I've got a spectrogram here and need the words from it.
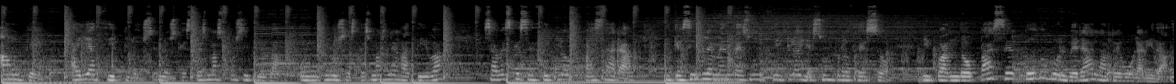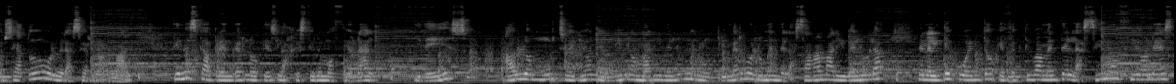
aunque haya ciclos en los que estés más positiva o incluso estés más negativa, sabes que ese ciclo pasará y que simplemente es un ciclo y es un proceso y cuando pase todo volverá a la regularidad, o sea, todo volverá a ser normal. Tienes que aprender lo que es la gestión emocional y de eso hablo mucho yo en el libro Maribelula, en el primer volumen de la saga Maribelula, en el que cuento que efectivamente las emociones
